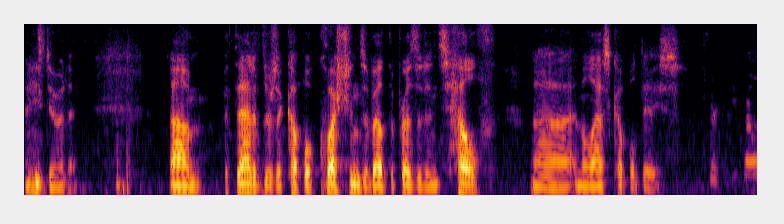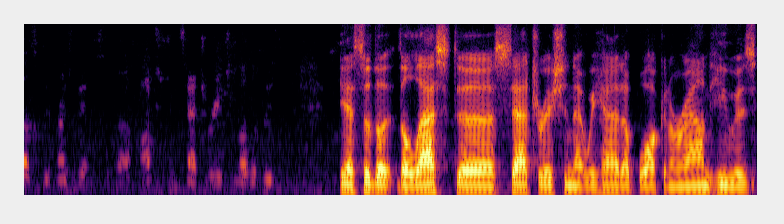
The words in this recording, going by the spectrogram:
and he's doing it. Um, with that, if there's a couple questions about the president's health uh, in the last couple days. Sir, can you tell us the president's uh, oxygen saturation level, please? Yeah, so the, the last uh, saturation that we had up walking around, he was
